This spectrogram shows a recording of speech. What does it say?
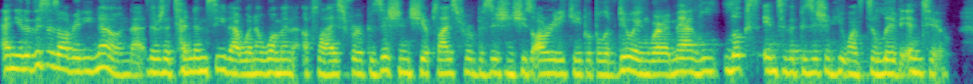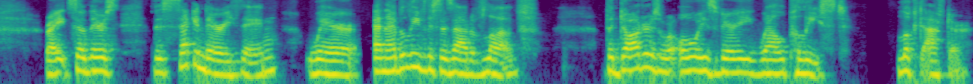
And you know, this is already known that there's a tendency that when a woman applies for a position, she applies for a position she's already capable of doing, where a man looks into the position he wants to live into right? So there's this secondary thing where, and I believe this is out of love, the daughters were always very well policed, looked after.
